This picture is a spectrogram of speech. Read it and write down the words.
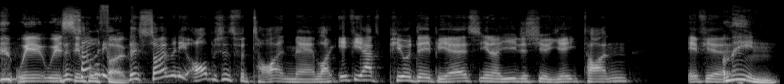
we're we're There's simple so many, folk. There's so many options for Titan, man. Like if you have pure DPS, you know, you just your Yeet Titan. If you I mean,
